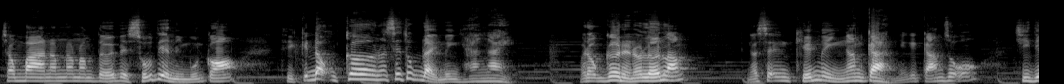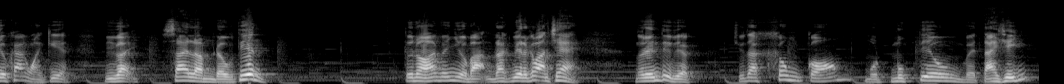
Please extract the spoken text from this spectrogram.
trong 3 năm 5 năm tới về số tiền mình muốn có, thì cái động cơ nó sẽ thúc đẩy mình hàng ngày. Và động cơ này nó lớn lắm. Nó sẽ khiến mình ngăn cản những cái cám dỗ chi tiêu khác ngoài kia. Vì vậy sai lầm đầu tiên tôi nói với nhiều bạn đặc biệt là các bạn trẻ nó đến từ việc chúng ta không có một mục tiêu về tài chính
